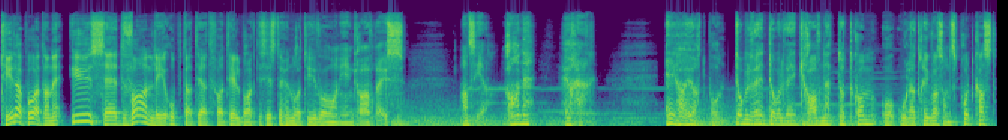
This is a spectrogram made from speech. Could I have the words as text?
tyder på at han er usedvanlig oppdatert for å ha tilbrakt de siste 120 årene i en gravrøys. Han sier, Rane, hør her. Jeg har hørt på www.gravnett.com og Ola Tryggvasons podkast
